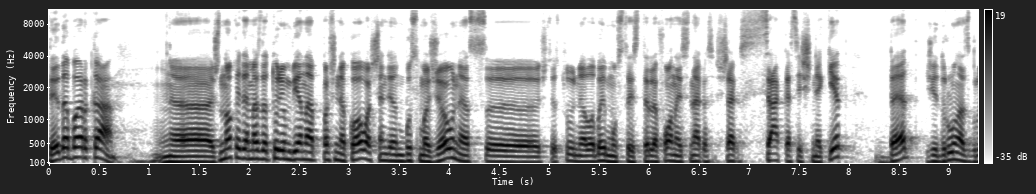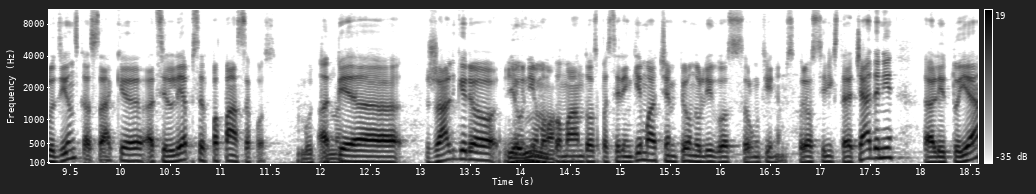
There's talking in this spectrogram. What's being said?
tai dabar ką? E, Žinokite, mes dar turim vieną pašnekovą, šiandien bus mažiau, nes e, iš tiesų nelabai mūsų tais telefonais sekasi išnekėti, bet Žydrūnas Grudzinskas sakė, atsilieps ir papasakos Būtina. apie Žalgerio jaunimo komandos pasirinkimą Čempionų lygos rungtynėms, kurios įvyks trečiadienį Lietuvoje.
